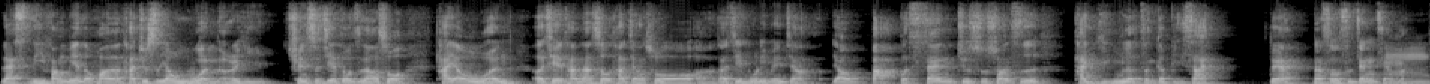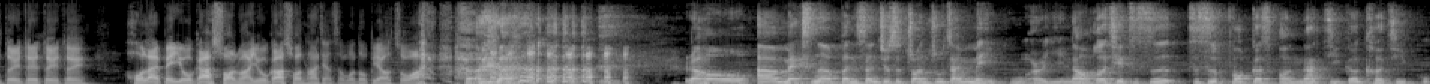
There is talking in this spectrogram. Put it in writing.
Leslie 方面的话呢，他就是要稳而已。全世界都知道说他要稳，而且他那时候他讲说，呃，在节目里面讲要八 percent，就是算是他赢了整个比赛。对啊，那时候是这样讲嘛。嗯，对对对对。后来被尤嘎酸嘛，尤嘎酸他讲什么都不要做啊。然后啊，Max 呢本身就是专注在美股而已，然后而且只是只是 focus on 那几个科技股，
